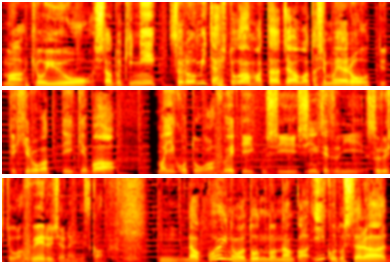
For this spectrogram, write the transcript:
まあ共有をした時にそれを見た人がまたじゃあ私もやろうって言って広がっていけばまあ、いいことが増えていくし親切にする人が増えるじゃないですか、うん、だからこういうのはどんどんなんかいいことしたら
